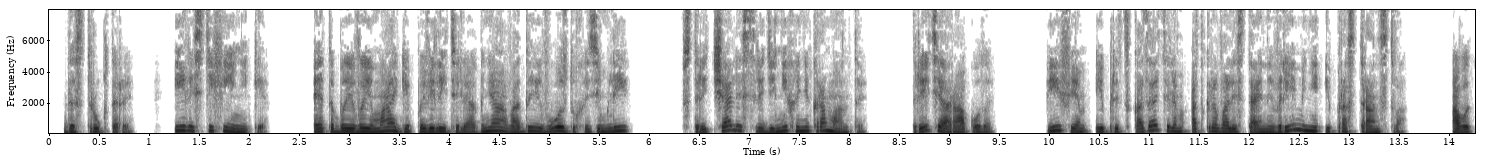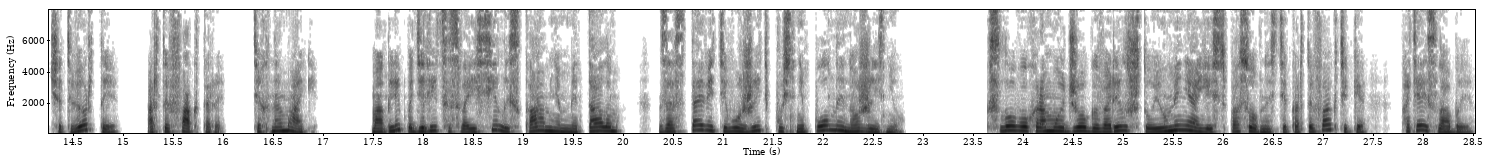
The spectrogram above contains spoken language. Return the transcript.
— Деструкторы или стихийники. Это боевые маги, повелители огня, воды, воздуха, земли. Встречались среди них и некроманты. Третьи — Оракулы. Пифием и предсказателям открывались тайны времени и пространства. А вот четвертые — артефакторы, техномаги. могли поделиться своей силой с камнем, металлом, заставить его жить пусть не полной, но жизнью. К слову, хромой Джо говорил, что и у меня есть способности к артефактике, хотя и слабые.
